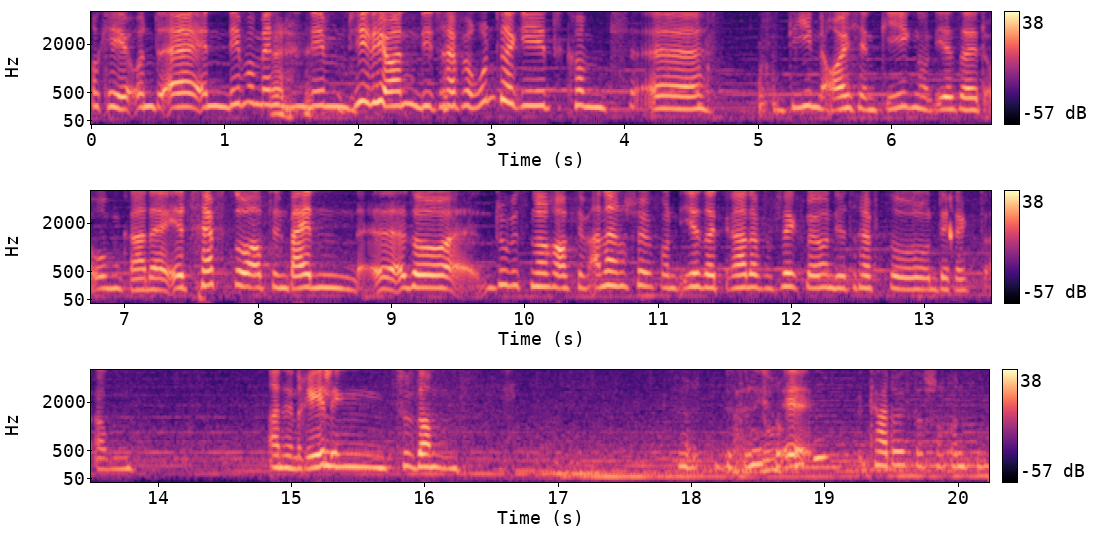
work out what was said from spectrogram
Okay, und äh, in dem Moment, in dem Tilion die Treppe runtergeht, kommt äh, Dean euch entgegen und ihr seid oben gerade. Ihr trefft so auf den beiden, äh, also du bist noch auf dem anderen Schiff und ihr seid gerade auf dem Flickfleur und ihr trefft so direkt am, an den Rehlingen zusammen. Bist du nicht schon Äh, unten? Kado ist doch schon unten.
